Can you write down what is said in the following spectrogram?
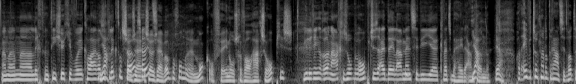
En dan uh, ligt er een t-shirtje voor je klaar als ja, het lukt of zo? Zo zijn, zo zijn we ook begonnen. Een mok of in ons geval Haagse hopjes. Jullie gingen gewoon Haagse hopjes uitdelen aan mensen die kwetsbaarheden aantoonden. Ja, ja. Wat even terug naar dat raad Oké,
